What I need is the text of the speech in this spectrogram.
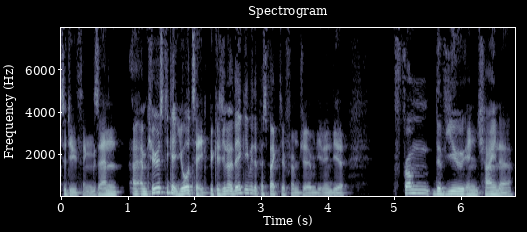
to do things. And I'm curious to get your take because, you know, they gave me the perspective from Germany and India. From the view in China,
